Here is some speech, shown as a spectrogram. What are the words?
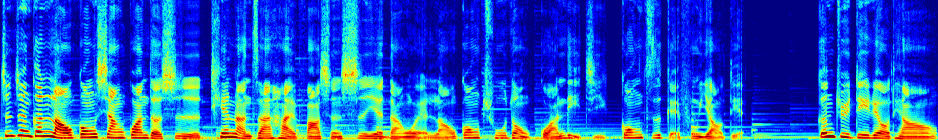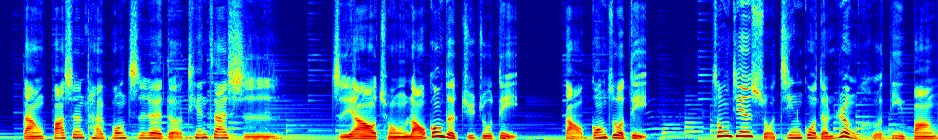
真正跟劳工相关的是天然灾害发生，事业单位劳工出动管理及工资给付要点。根据第六条，当发生台风之类的天灾时，只要从劳工的居住地到工作地。中间所经过的任何地方，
